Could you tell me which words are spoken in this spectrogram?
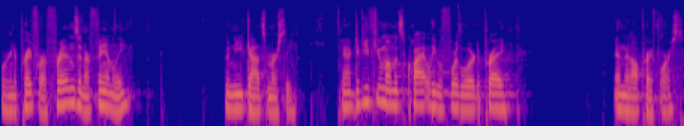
We're going to pray for our friends and our family who need God's mercy. Okay, I'll give you a few moments quietly before the Lord to pray, and then I'll pray for us.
